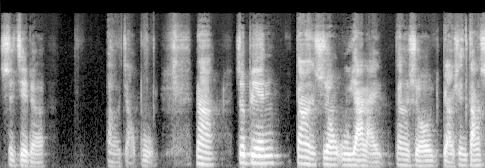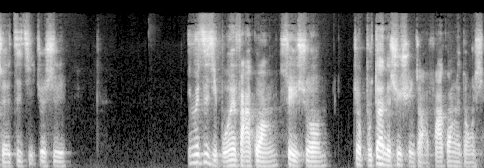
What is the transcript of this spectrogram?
世界的呃脚步。那这边当然是用乌鸦来那个时候表现当时的自己，就是因为自己不会发光，所以说。就不断的去寻找发光的东西，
